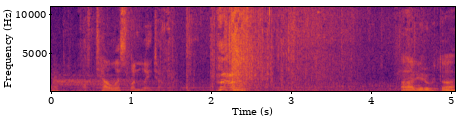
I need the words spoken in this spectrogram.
I'll tell this one later. Aa bir ruh daha.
